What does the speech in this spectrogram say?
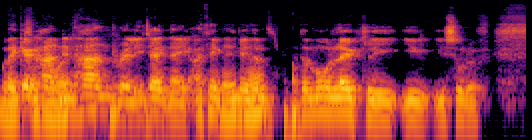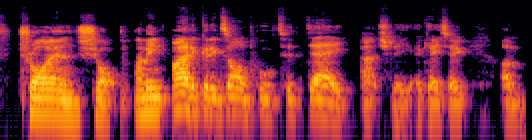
Well, they go hand in hand, really, don't they? I think They you know, the, the more locally you you sort of try and shop. I mean, I had a good example today, actually. Okay, so um,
